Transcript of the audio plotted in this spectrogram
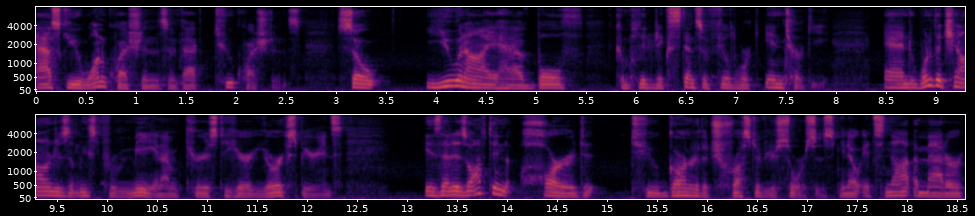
ask you one question that's, in fact, two questions. So, you and I have both completed extensive fieldwork in Turkey. And one of the challenges, at least for me, and I'm curious to hear your experience, is that it is often hard to garner the trust of your sources. You know, it's not a matter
